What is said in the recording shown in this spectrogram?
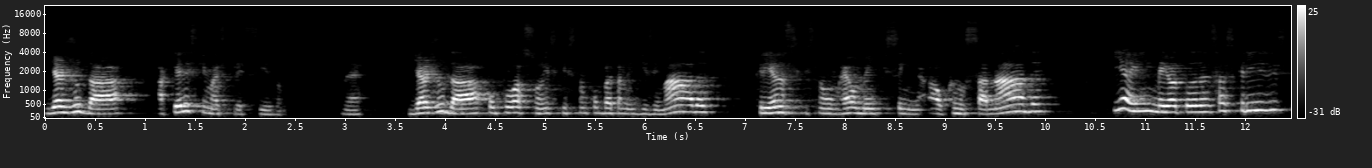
de ajudar aqueles que mais precisam, né? De ajudar populações que estão completamente dizimadas, crianças que estão realmente sem alcançar nada. E aí, em meio a todas essas crises,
